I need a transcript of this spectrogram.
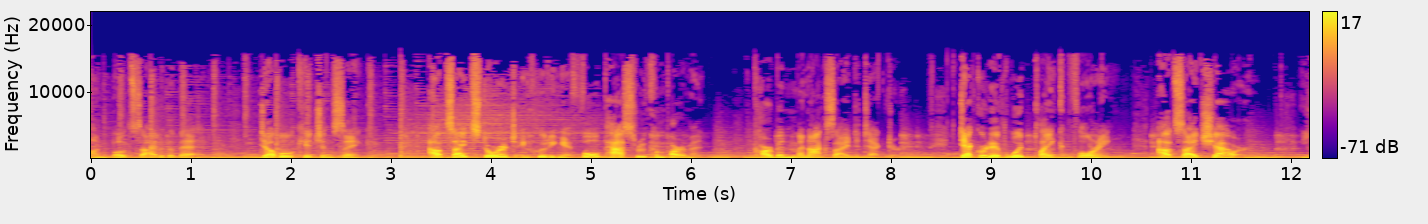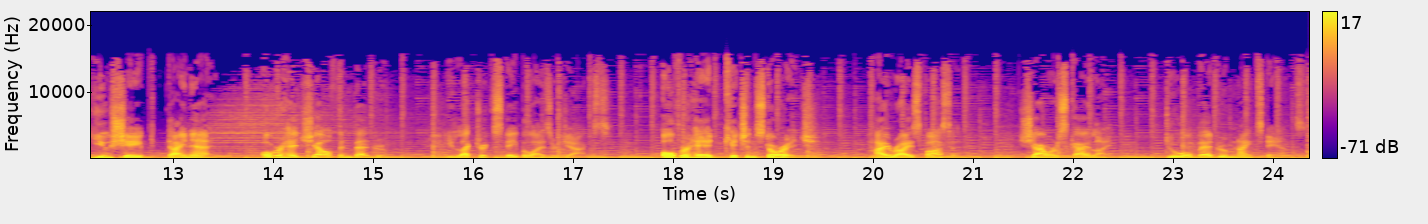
on both sides of the bed, double kitchen sink, outside storage including a full pass through compartment, carbon monoxide detector, decorative wood plank flooring, outside shower, U shaped dinette, overhead shelf in bedroom, electric stabilizer jacks, overhead kitchen storage, high rise faucet, shower skylight, dual bedroom nightstands,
